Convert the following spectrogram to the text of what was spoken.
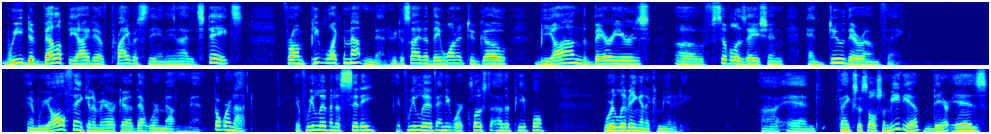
we developed the idea of privacy in the United States from people like the mountain men who decided they wanted to go beyond the barriers of civilization and do their own thing. And we all think in America that we're mountain men, but we're not. If we live in a city, if we live anywhere close to other people, we're living in a community. Uh, and thanks to social media, there is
